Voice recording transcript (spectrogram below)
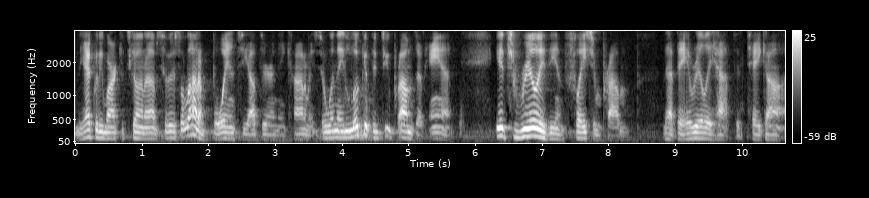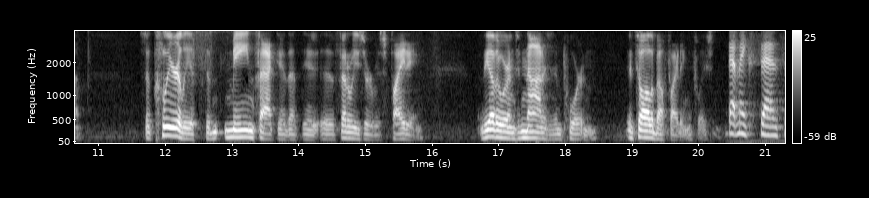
the equity market's gone up. So, there's a lot of buoyancy out there in the economy. So, when they look at the two problems at hand, it's really the inflation problem that they really have to take on. So, clearly, it's the main factor that the uh, Federal Reserve is fighting the other one's not as important. It's all about fighting inflation. That makes sense.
